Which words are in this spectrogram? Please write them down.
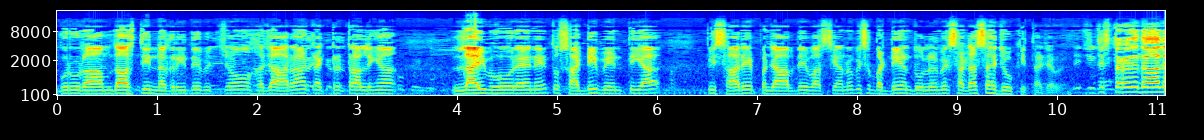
ਗੁਰੂ ਰਾਮਦਾਸ ਦੀ ਨਗਰੀ ਦੇ ਵਿੱਚੋਂ ਹਜ਼ਾਰਾਂ ਟਰੈਕਟਰ ਟਰਾਲੀਆਂ ਲਾਈਵ ਹੋ ਰਹੇ ਨੇ। ਤਾਂ ਸਾਡੀ ਬੇਨਤੀ ਆ ਵੀ ਸਾਰੇ ਪੰਜਾਬ ਦੇ ਵਾਸੀਆਂ ਨੂੰ ਵੀ ਇਸ ਵੱਡੇ ਅੰਦੋਲਨ ਵਿੱਚ ਸਾਡਾ ਸਹਿਯੋਗ ਕੀਤਾ ਜਾਵੇ। ਜਿਸ ਤਰ੍ਹਾਂ ਦੇ ਨਾਲ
